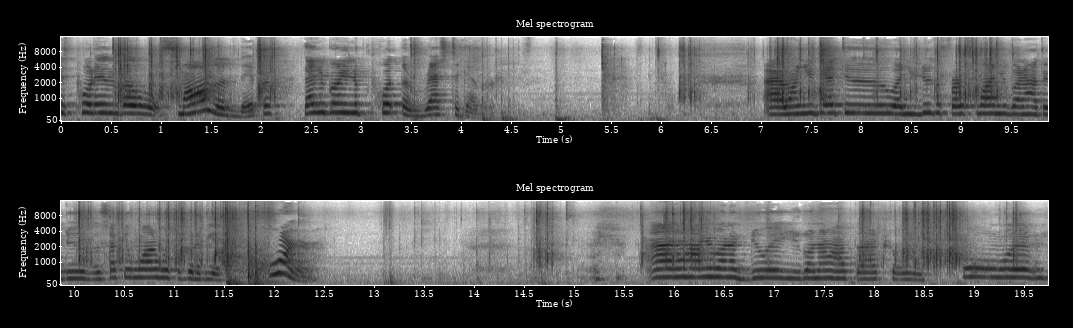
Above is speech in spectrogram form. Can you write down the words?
is put in the smaller lip. Then you're going to put the rest together. And when you get to, when you do the first one, you're going to have to do the second one, which is going to be a corner. And how you're going to do it, you're going to have to actually pull it.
